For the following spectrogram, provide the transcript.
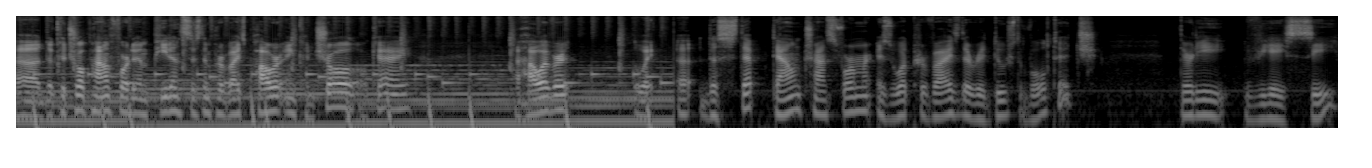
Uh, the control panel for the impedance system provides power and control. Okay. Uh, however, wait, uh, the step down transformer is what provides the reduced voltage, 30 VAC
